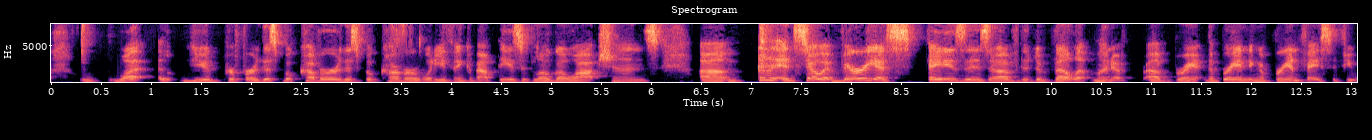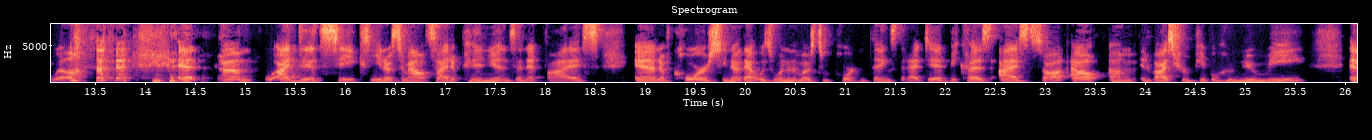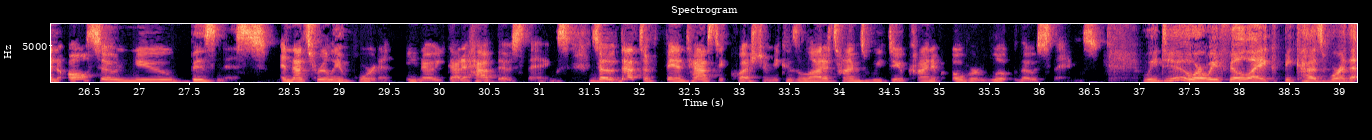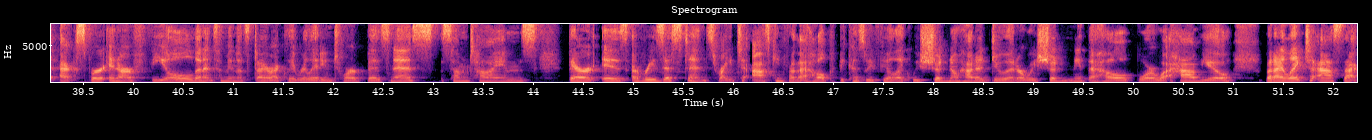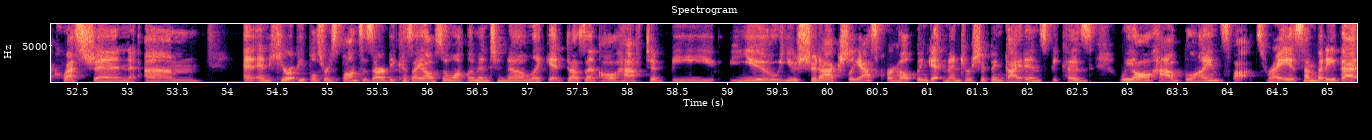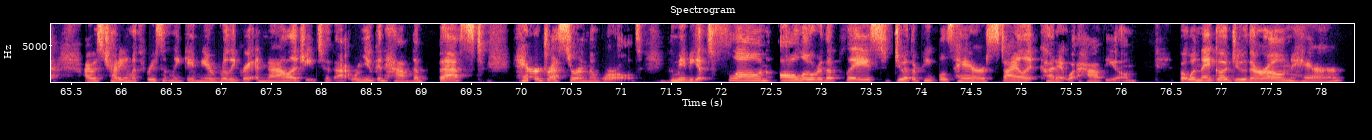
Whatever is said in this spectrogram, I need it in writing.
what do you prefer this book cover or this book cover? What do you think about these logo options? Um, and so at various phases of the development of of brand, the branding of brand face, if you will. um, I did seek, you know, some outside opinions and advice. And of course, you know, that was one of the most important things that I did because I sought out um, advice from people who knew me and also knew business. And that's really important. You know, you got to have those things. So mm-hmm. that's a fantastic question because a lot of times we do kind of overlook those things. We do, or we feel like because we're the expert in our field and it's something that's directly relating to our business, sometimes there is a resistance, right, to asking for that help because we feel like we should know how to do it or we shouldn't need the help or what have you. But I like to ask that question. Um, and, and hear what people's responses are because I also want women to know like it doesn't all have to be you. You should actually ask for help and get mentorship and guidance because we all have blind spots, right? Somebody that I was chatting with recently gave me a really great analogy to that where you can have the best hairdresser in the world who maybe gets flown all over the place to do other people's hair, style it, cut it, what have you. But when they go do their own hair,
